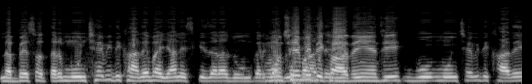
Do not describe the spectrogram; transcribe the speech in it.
नब्बे सत्तर मूंछे भी दिखा दे भाईजान इसकी जरा जूम करके अपने भी दिखा दे हैं जी। मूंछे भी दिखा दे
